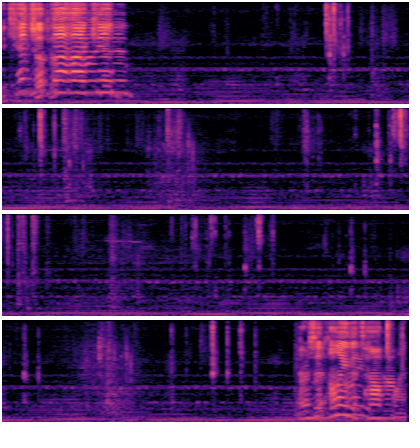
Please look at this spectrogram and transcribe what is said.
You can't jump that high, kid? Or is it only the top one?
